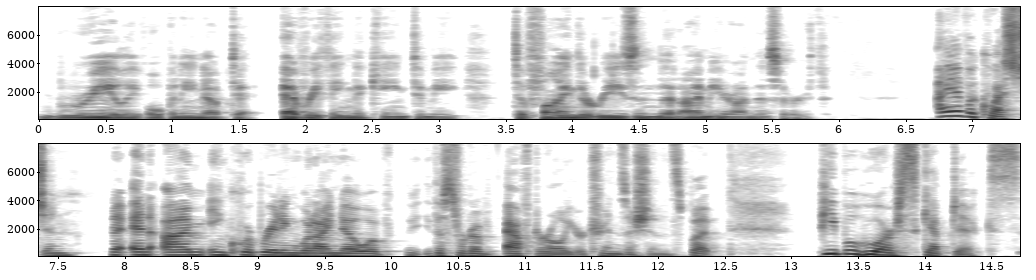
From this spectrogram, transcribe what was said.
really opening up to everything that came to me to find the reason that I'm here on this earth. I have a question, and I'm incorporating what I know of the sort of after all your transitions, but people who are skeptics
